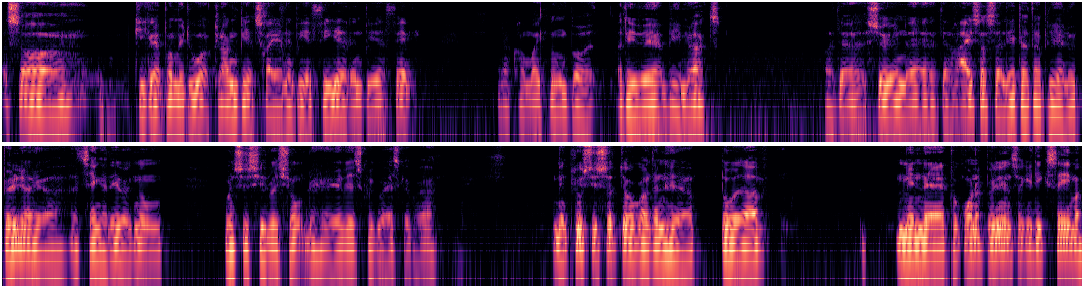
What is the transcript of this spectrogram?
Og så kigger jeg på mit ur, og klokken bliver tre, og den bliver fire, og den bliver fem. Og der kommer ikke nogen båd, og det vil blive mørkt. Og der, søen, den rejser sig lidt, og der bliver lidt bølger, og jeg tænker, det er jo ikke nogen kunstig situation, det her. Jeg ved sgu ikke, hvad jeg skal gøre. Men pludselig så dukker den her båd op. Men uh, på grund af bølgen, så kan de ikke se mig.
